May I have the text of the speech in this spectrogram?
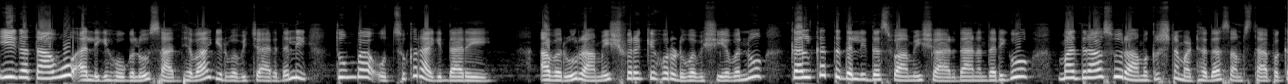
ಈಗ ತಾವೂ ಅಲ್ಲಿಗೆ ಹೋಗಲು ಸಾಧ್ಯವಾಗಿರುವ ವಿಚಾರದಲ್ಲಿ ತುಂಬಾ ಉತ್ಸುಕರಾಗಿದ್ದಾರೆ. ಅವರು ರಾಮೇಶ್ವರಕ್ಕೆ ಹೊರಡುವ ವಿಷಯವನ್ನು ಕಲ್ಕತ್ತಾದಲ್ಲಿದ್ದ ಸ್ವಾಮಿ ಶಾರದಾನಂದರಿಗೂ, ಮದ್ರಾಸು ರಾಮಕೃಷ್ಣ ಮಠದ ಸಂಸ್ಥಾಪಕ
